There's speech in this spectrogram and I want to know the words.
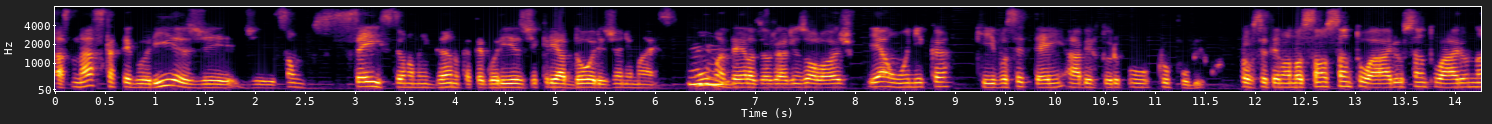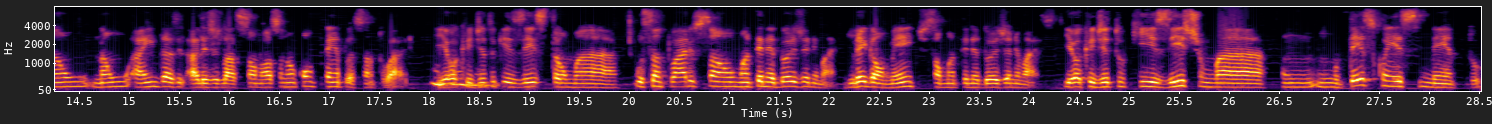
as, nas categorias de, de. São seis, se eu não me engano, categorias de criadores de animais. Uhum. Uma delas é o jardim zoológico e é a única que você tem a abertura para o público para você ter uma noção, santuário, o santuário não, não, ainda a legislação nossa não contempla santuário. E eu uhum. acredito que exista uma, os santuários são mantenedores de animais. Legalmente são mantenedores de animais. E eu acredito que existe uma, um, um desconhecimento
